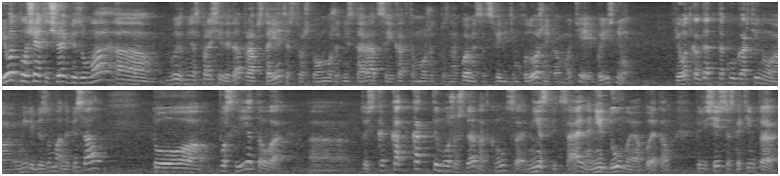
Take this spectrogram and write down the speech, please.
И вот получается, человек без ума, а, вы меня спросили, да, про обстоятельства, что он может не стараться и как-то может познакомиться с великим художником, окей, поясню. И вот когда ты такую картину в мире без ума написал, то после этого, а, то есть как, как, как ты можешь да, наткнуться не специально, не думая об этом, пересечься с каким-то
